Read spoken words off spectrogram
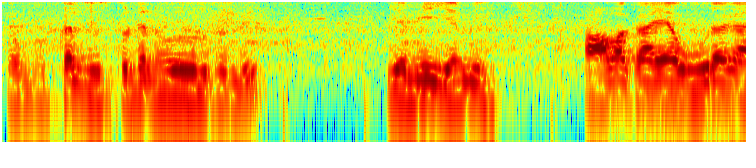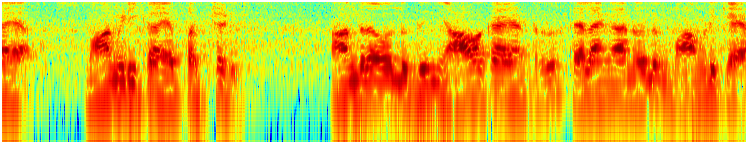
సో ముక్కలు చూస్తుంటే నోరు ఊరుతుంది. ఎమ్మి ఎమ్మి ఆవకాయ ఊరగాయ మామిడికాయ పచ్చడి. ఆంధ్ర వాళ్ళు దీన్ని ఆవకాయ అంటారు. తెలంగాణ వాళ్ళు మామిడికాయ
